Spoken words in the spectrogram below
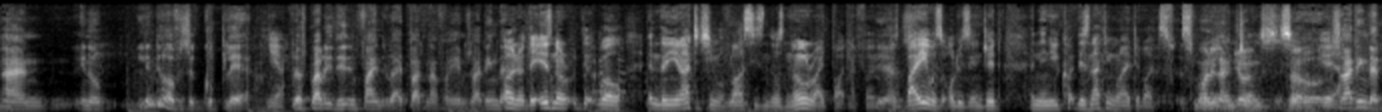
and you know Lindelof is a good player. Yeah. just probably didn't find the right partner for him. So I think that Oh no, there is no. Well, in the United team of last season, there was no right partner for him because Yes. Bailly was always injured, and then you there's nothing right about Smalling and Jones. So, So, yeah, so I think that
